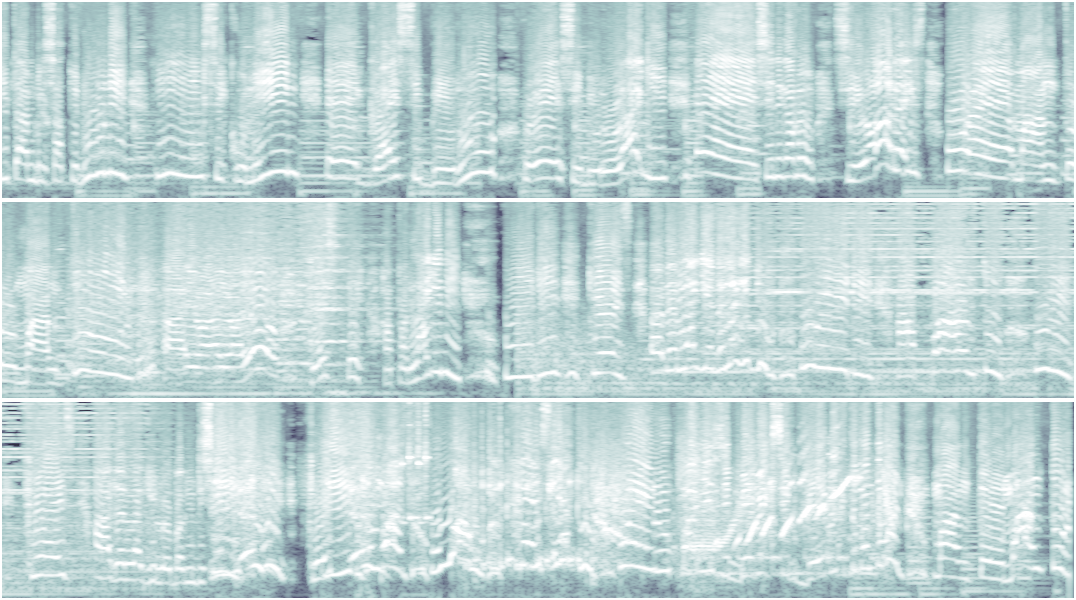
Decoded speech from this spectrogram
Kita ambil satu dulu nih Hmm si kuning. Eh guys si biru. Weh si biru lagi. Eh sini kamu si orange. Weh mantul mantul. Ayo ayo ayo. Guys eh apa lagi nih? Widih guys ada lagi ada lagi tuh. Widih apaan tuh? Wih guys ada lagi lubang di sini. Wih guys apaan Wow. Guys lihat tuh. Wih rupanya si bebek si bebek teman-teman. Mantul mantul.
